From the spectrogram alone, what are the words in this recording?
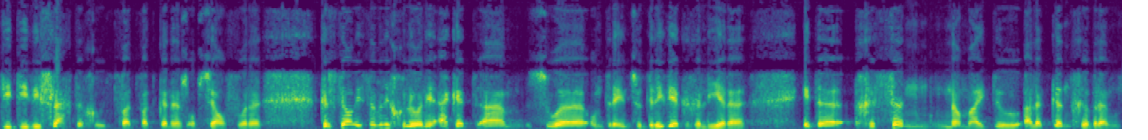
die die die slegte goed wat wat kinders op selfone. Christel, jy sou nie glo nie, ek het um so omtrent so 3 weke gelede het 'n gesin na my toe hulle kind gebring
